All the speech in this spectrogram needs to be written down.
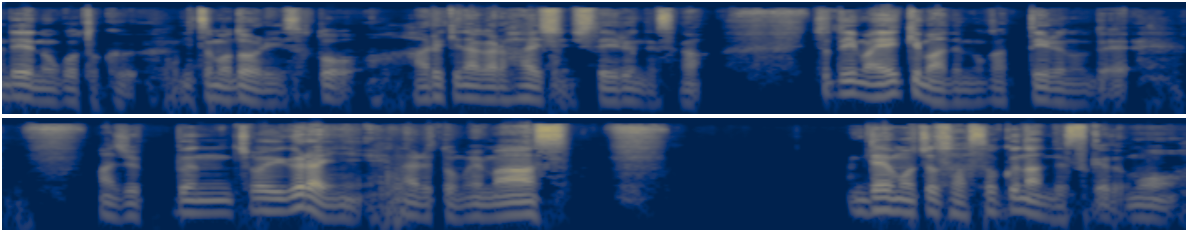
例のごとく、いつも通り外を歩きながら配信しているんですが、ちょっと今駅まで向かっているので、まあ、10分ちょいぐらいになると思います。でもちょっと早速なんですけども、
